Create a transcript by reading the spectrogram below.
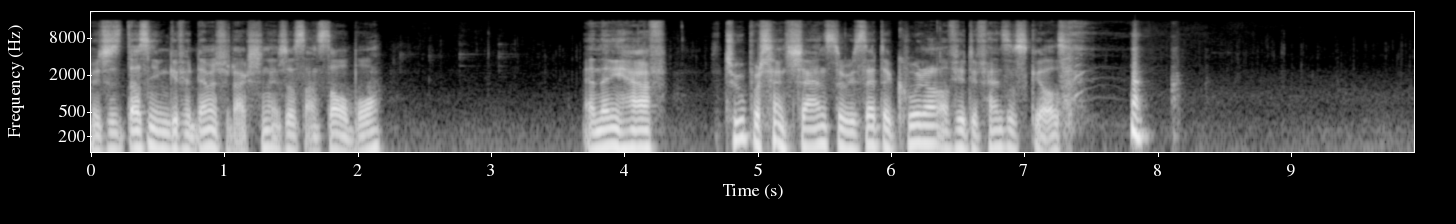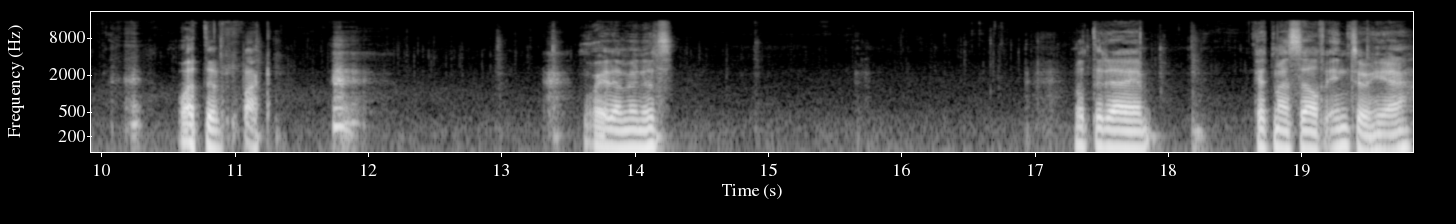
which just doesn't even give you damage reduction, it's just unstoppable. And then you have 2% chance to reset the cooldown of your defensive skills. what the fuck? Wait a minute. What did I get myself into here?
